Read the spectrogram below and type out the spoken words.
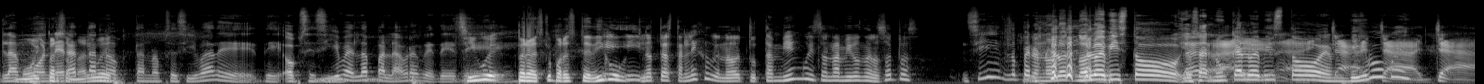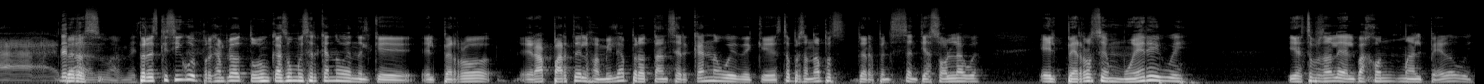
La muy personal, tan, ob- tan obsesiva de, de... Obsesiva es la palabra, güey. De, Sí, de- güey. Pero es que por eso te digo. Y, y no te vas tan lejos, güey. No, tú también, güey. Son amigos de nosotros. Sí, no, pero no lo, no lo he visto... o sea, nunca lo he visto en Ya, vivo, ya, güey. Ya, Pero, no sí- mames. pero es que sí, güey. Por ejemplo, tuve un caso muy cercano en el que el perro era parte de la familia, pero tan cercano, güey, de que esta persona, pues, de repente se sentía sola, güey. El perro se muere, güey. Y a esta persona le da el bajón mal pedo, güey.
